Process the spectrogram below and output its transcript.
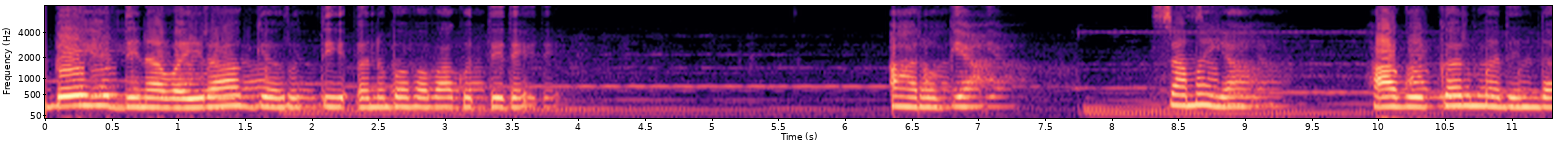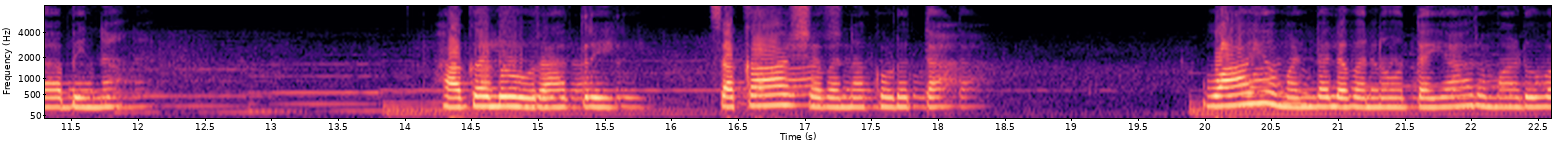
ಬೇಹದ್ದಿನ ವೈರಾಗ್ಯ ವೃತ್ತಿ ಅನುಭವವಾಗುತ್ತಿದೆ. ಆರೋಗ್ಯ, ಸಮಯ ಹಾಗೂ ಕರ್ಮದಿಂದ ಭಿನ್ನ. ಹಗಲು ರಾತ್ರಿ ಸಕಾಶವನ್ನು ಕೊಡುತ್ತಾ ವಾಯುಮಂಡಲವನ್ನು ತಯಾರು ಮಾಡುವ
